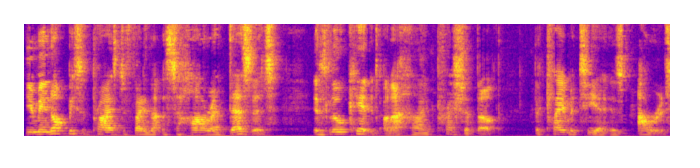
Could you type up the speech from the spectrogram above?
You may not be surprised to find that the Sahara Desert is located on a high pressure belt. The climate here is arid.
